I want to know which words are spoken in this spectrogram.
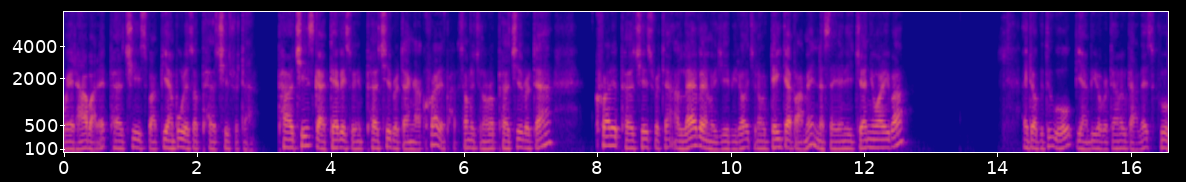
ဝယ်ထားပါတယ် purchase ပါပြန်ပို့တယ်ဆိုတော့ purchase return purchase က debit ဆိုရင် purchase return က credit ပါဒါကြောင့်မို့ကျွန်တော်တို့ purchase return credit purchase return 11လို့ရေးပြီးတော့ကျွန်တော် date တက်ပါမယ်20ရက်နေ့ January ပါအဲ့တော့ဘသူ့ကိုပြန်ပြီးတော့ return လုပ်တာလဲဆို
